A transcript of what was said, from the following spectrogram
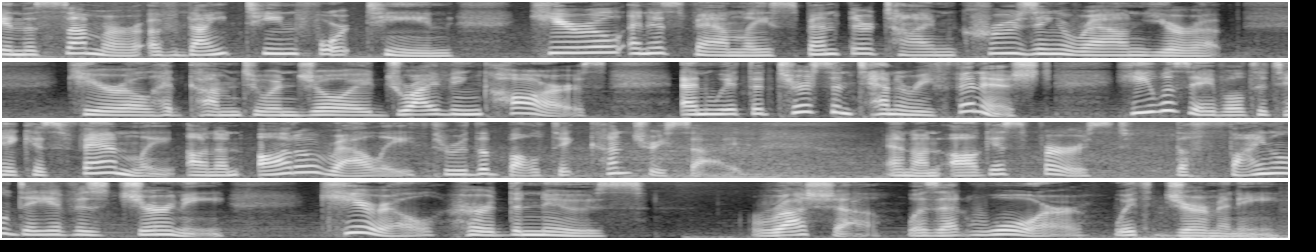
In the summer of 1914, Kirill and his family spent their time cruising around Europe. Kirill had come to enjoy driving cars, and with the tercentenary finished, he was able to take his family on an auto rally through the Baltic countryside. And on August 1st, the final day of his journey, Kirill heard the news. Russia was at war with Germany.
